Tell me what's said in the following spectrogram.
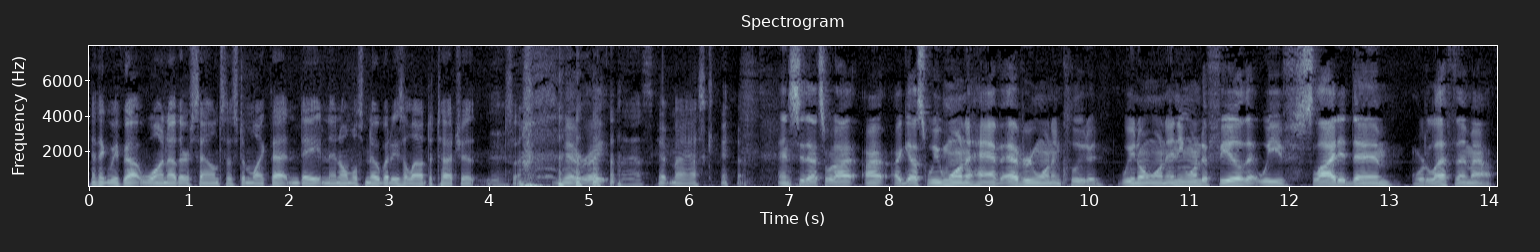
I think we've got one other sound system like that in Dayton, and almost nobody's allowed to touch it. So Yeah, right. Mask. at Mask. And see, that's what I, I, I guess we want to have everyone included. We don't want anyone to feel that we've slighted them or left them out.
